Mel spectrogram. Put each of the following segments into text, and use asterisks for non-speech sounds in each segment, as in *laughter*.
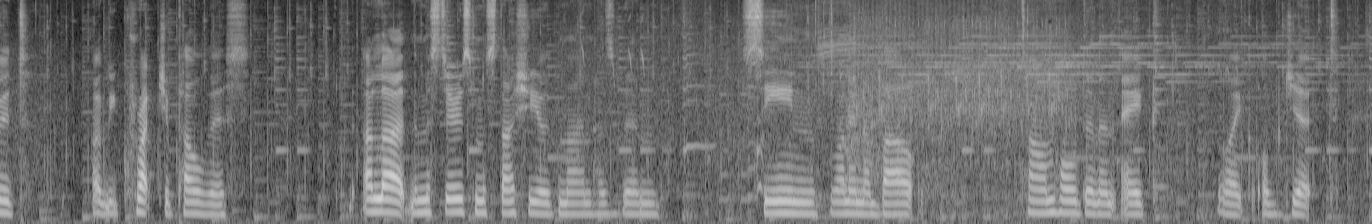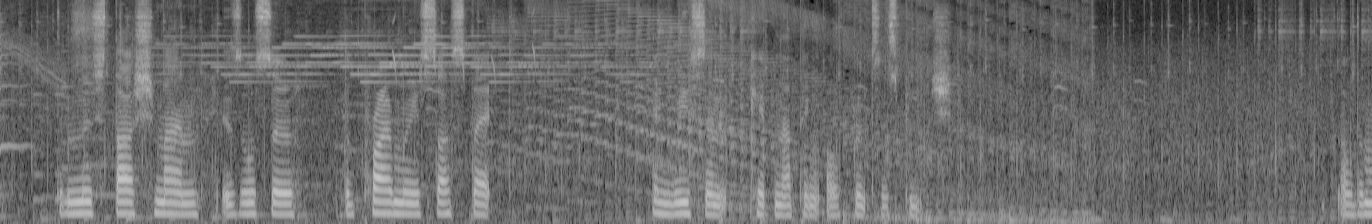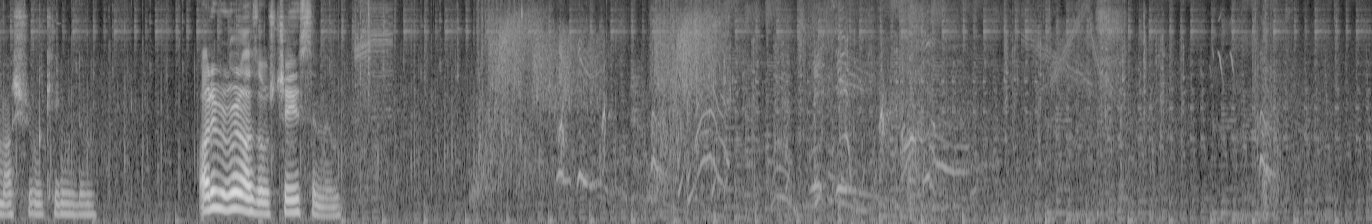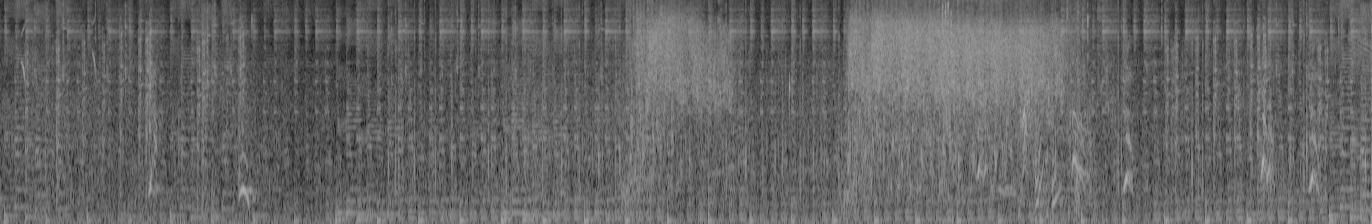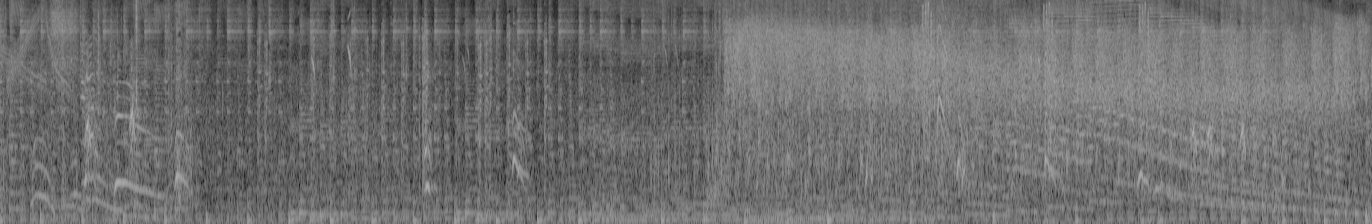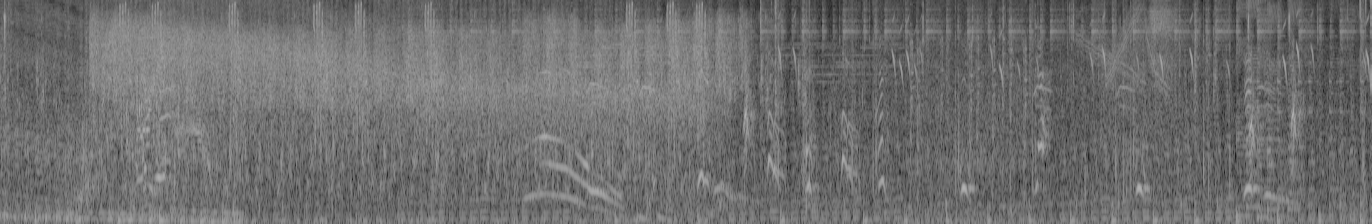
Good. Hope you cracked your pelvis. Alert, the mysterious mustachioed man has been seen running about town holding an egg-like object. The mustache man is also the primary suspect in recent kidnapping of Princess Peach of the Mushroom Kingdom. I didn't even realize I was chasing him.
